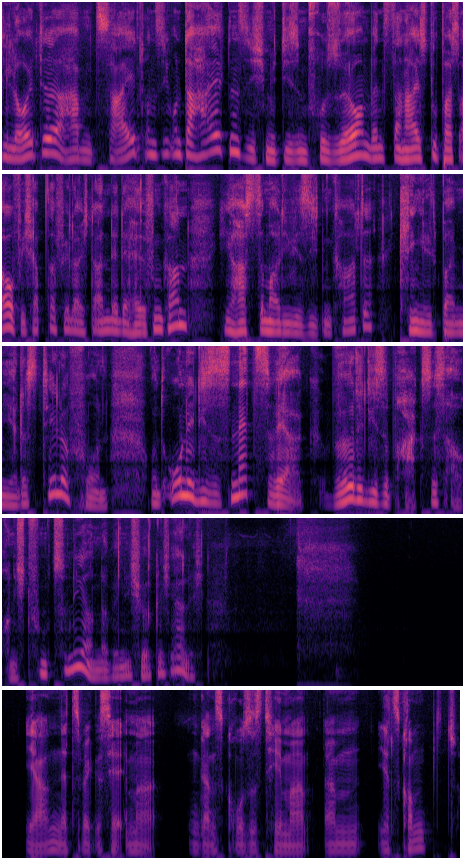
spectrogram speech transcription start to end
die Leute haben Zeit und sie unterhalten sich mit diesem Friseur und wenn es dann heißt, du pass auf, ich habe da vielleicht einen, der dir helfen kann, hier hast du mal die Visitenkarte, klingelt bei mir das Telefon. Und ohne dieses Netzwerk würde diese Praxis auch nicht funktionieren, da bin ich wirklich ehrlich. Ja, Netzwerk ist ja immer ein ganz großes Thema. Ähm, jetzt kommt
